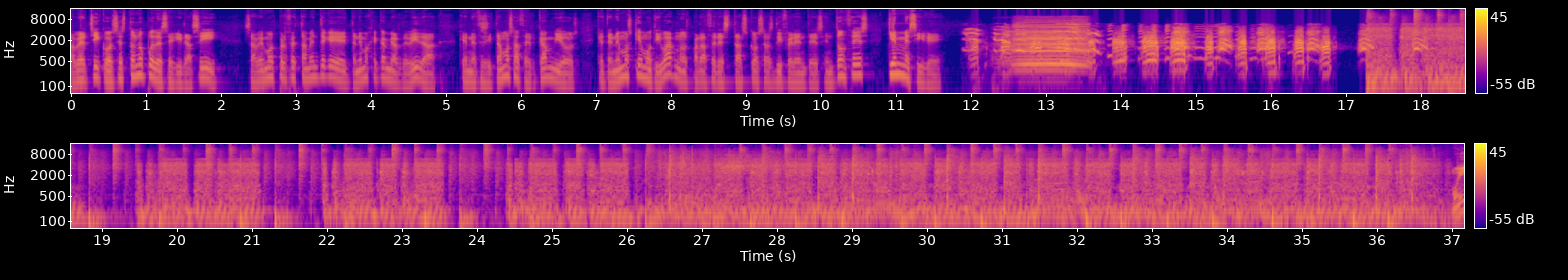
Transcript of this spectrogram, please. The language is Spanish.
A ver chicos, esto no puede seguir así. Sabemos perfectamente que tenemos que cambiar de vida, que necesitamos hacer cambios, que tenemos que motivarnos para hacer estas cosas diferentes. Entonces, ¿quién me sigue?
